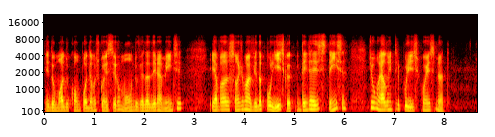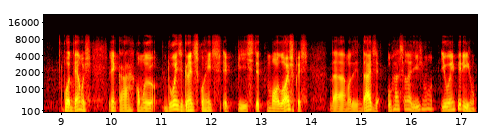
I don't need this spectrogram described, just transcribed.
e do modo como podemos conhecer o mundo verdadeiramente e a valoração de uma vida política que entende a resistência de um elo entre política e conhecimento. Podemos elencar como duas grandes correntes epistemológicas da modernidade o racionalismo e o empirismo,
